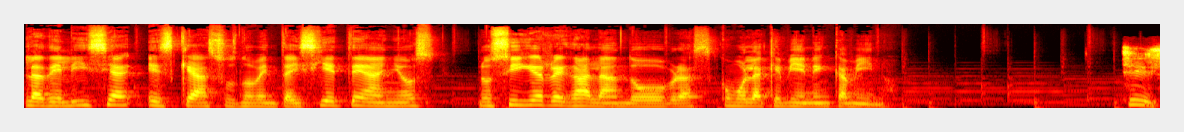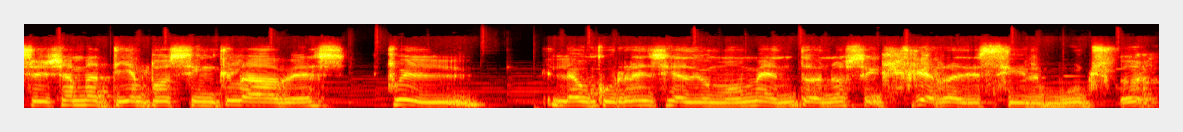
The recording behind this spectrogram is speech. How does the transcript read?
La delicia es que a sus 97 años nos sigue regalando obras como la que viene en camino. Sí, se llama Tiempos sin claves. Fue el la ocurrencia de un momento, no sé qué querrá decir mucho.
